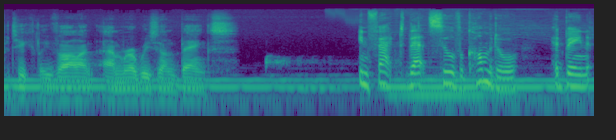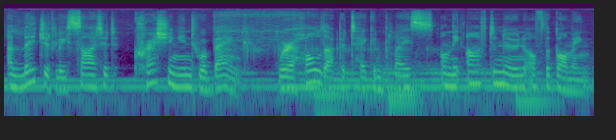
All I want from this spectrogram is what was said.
particularly violent armed robberies on banks. In fact, that silver Commodore had been allegedly sighted crashing into a bank where a hold-up had taken place on the afternoon of the bombing.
